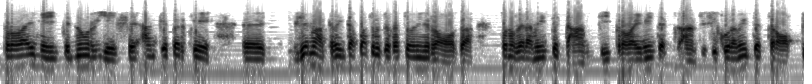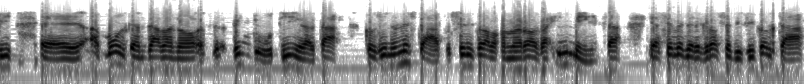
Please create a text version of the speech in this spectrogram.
probabilmente non riesce anche perché eh, Genoa ha 34 giocatori in rosa, sono veramente tanti, probabilmente, anzi sicuramente troppi, eh, molti andavano venduti, in realtà così non è stato, si ritrova con una rosa immensa e ha sempre delle grosse difficoltà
